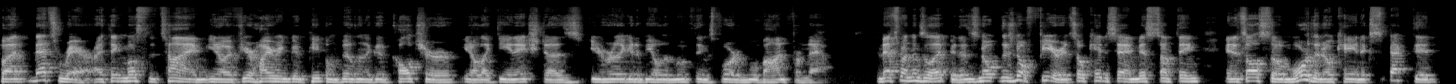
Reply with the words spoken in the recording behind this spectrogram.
but that's rare i think most of the time you know if you're hiring good people and building a good culture you know like D&H does you're really going to be able to move things forward and move on from that and that's the things I like. There's no there's no fear. It's okay to say I missed something, and it's also more than okay and expected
